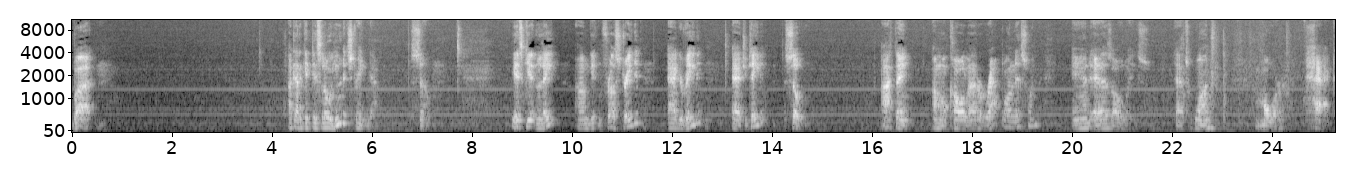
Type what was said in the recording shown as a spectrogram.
but I got to get this lower unit straightened out. So it's getting late. I'm getting frustrated, aggravated agitated. So, I think I'm going to call that a wrap on this one. And as always, that's one more hack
